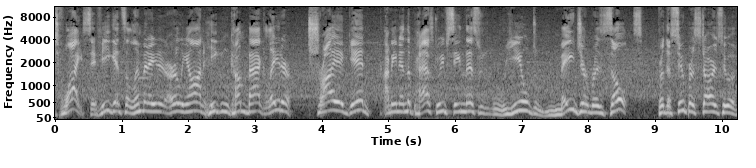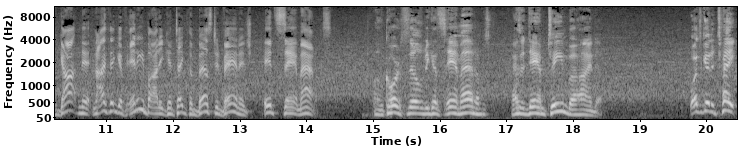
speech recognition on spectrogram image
twice. If he gets eliminated early on, he can come back later, try again. I mean, in the past, we've seen this yield major results for the superstars who have gotten it. And I think if anybody can take the best advantage, it's Sam Adams. Of course, Sills, because Sam Adams has a damn team behind him. What's gonna take?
